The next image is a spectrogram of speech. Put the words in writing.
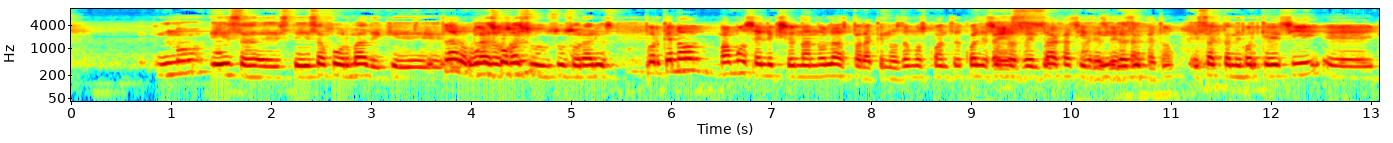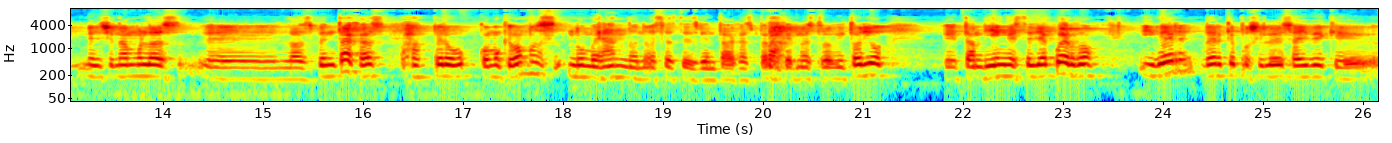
no es este, esa forma de que claro, uno escoge sus horarios. ¿Por qué no vamos seleccionándolas para que nos demos cuenta cuáles son las ventajas y desventajas? ¿no? Exactamente. Porque sí, eh, mencionamos las, eh, las ventajas, pero como que vamos numerando ¿no? esas desventajas para que nuestro auditorio eh, también esté de acuerdo y ver, ver qué posibilidades hay de que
